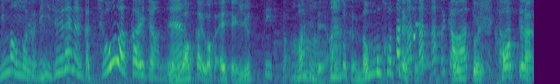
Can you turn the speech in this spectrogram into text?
今思うと20代なんか超若いじゃんいやね若い若い。えてか言っていいですか？うん。マジで？あの時から何も変わってないですよ。変わ本当に。変わってない。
